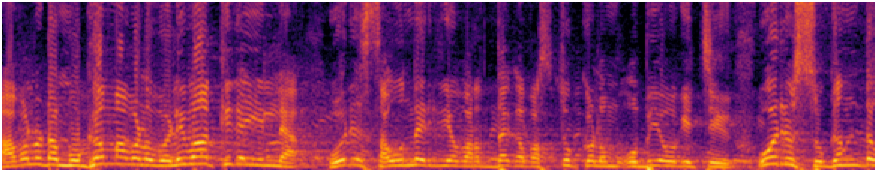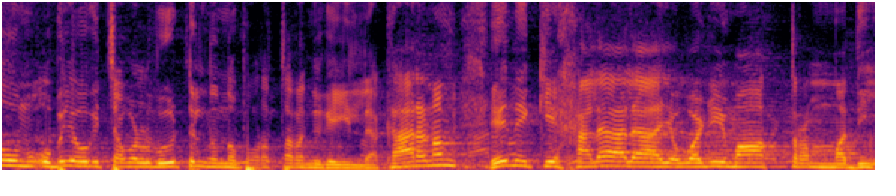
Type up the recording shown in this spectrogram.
അവളുടെ മുഖം അവൾ വെളിവാക്കുകയില്ല. ഒരു സൗന്ദര്യവർദ്ധക വസ്തുക്കളും ഉപയോഗിച്ച് ഒരു സുഗന്ധവും ഉപയോഗിച്ച് അവൾ വീട്ടിൽ നിന്ന് പുറത്തിറങ്ങുകയില്ല. കാരണം എനിക്ക് ഹലാലായ വഴി മാത്രം മതി.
